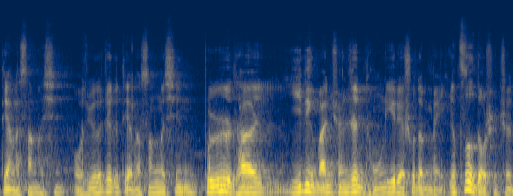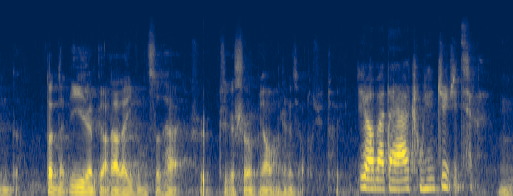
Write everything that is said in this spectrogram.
点了三个心，我觉得这个点了三个心，不是他一定完全认同伊列说的每一个字都是真的，但他依然表达了一种姿态，就是这个事儿我们要往这个角度去。要把大家重新聚集起来。嗯，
